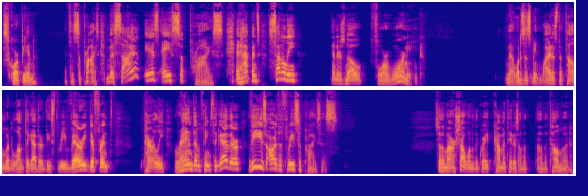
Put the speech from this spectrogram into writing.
Scorpion, it's a surprise. Messiah is a surprise. It happens suddenly and there's no forewarning. Now, what does this mean? Why does the Talmud lump together these three very different, apparently random things together? These are the three surprises. So the Maharsha, one of the great commentators on the, on the Talmud,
